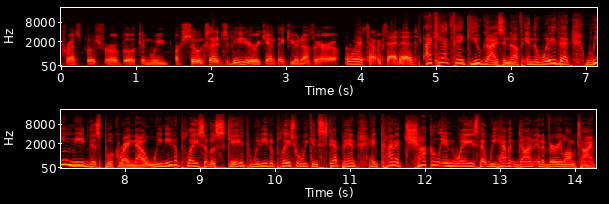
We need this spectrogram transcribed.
press push for our book, and we are so excited to be here. We can't thank you enough, Arrow. We're so excited. I can't thank you guys enough in the way that we need this book right now. We need a place of escape. We need a place where we can step in and kind of chuckle in ways that we haven't done in a very long time.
